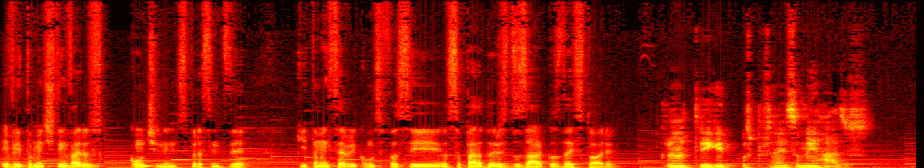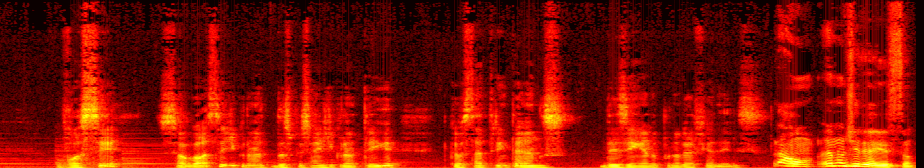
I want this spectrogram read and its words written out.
eventualmente tem vários continentes, por assim dizer, que também servem como se fossem os separadores dos arcos da história. Chrono Trigger, os personagens são bem rasos. Você só gosta de Chrono- dos personagens de Chrono Trigger porque você está há 30 anos desenhando pornografia deles. Não, eu não diria isso.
